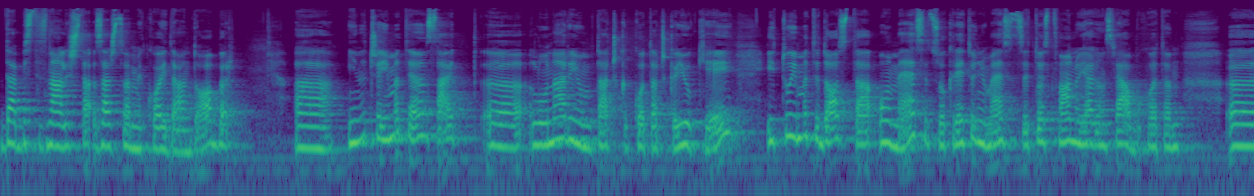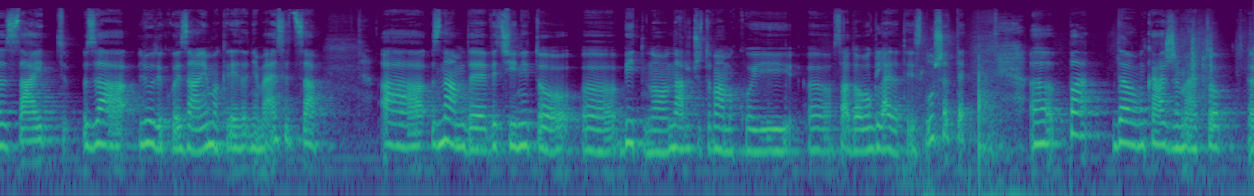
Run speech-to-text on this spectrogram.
da biste znali šta, zašto vam je koji dan dobar. Uh, inače, imate jedan sajt lunarium.co.uk i tu imate dosta o mesecu, o kretanju meseca i to je stvarno jedan sveobuhvatan uh, sajt za ljude koje zanima kretanje meseca. A znam da je većini to uh, bitno, naročito vama koji uh, sad ovo gledate i slušate. Uh, pa da vam kažem eto uh,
